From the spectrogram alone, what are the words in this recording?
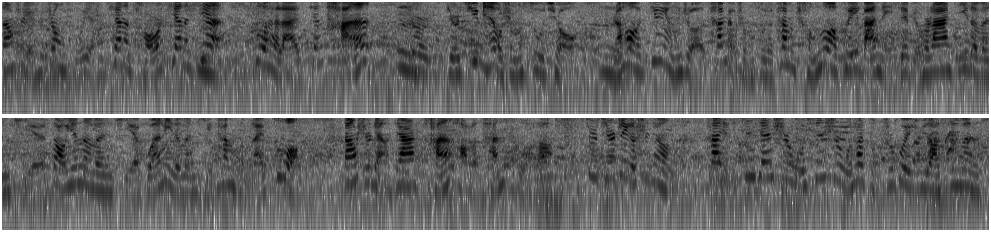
当时也是政府也是牵了头儿牵了线，坐下来先谈，嗯就是比如居民有什么诉求，然后经营者他们有什么诉求，他们承诺可以把哪些，比如说垃圾的问题、噪音的问题、管理的问题，他们怎么来做。当时两家谈好了，谈妥了，就是其实这个事情，它新鲜事物、新事物，它总是会遇到新问题，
